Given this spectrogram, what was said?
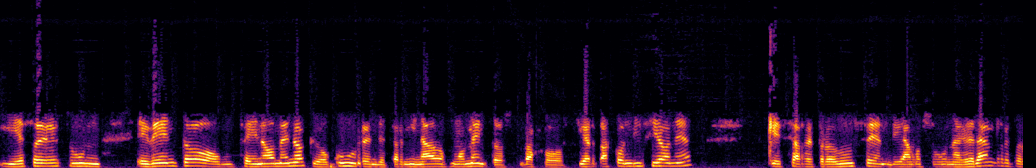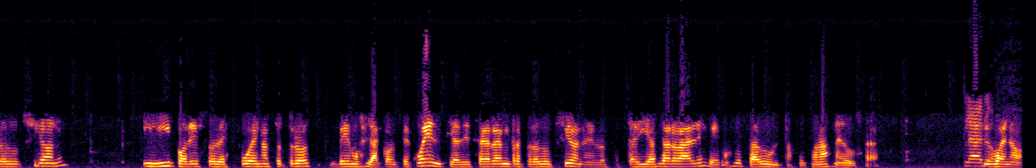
Y eso es un evento o un fenómeno que ocurre en determinados momentos bajo ciertas condiciones que se reproducen, digamos, una gran reproducción y por eso después nosotros vemos la consecuencia de esa gran reproducción en los estadios larvales, vemos los adultos, que son las medusas. Claro. bueno,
